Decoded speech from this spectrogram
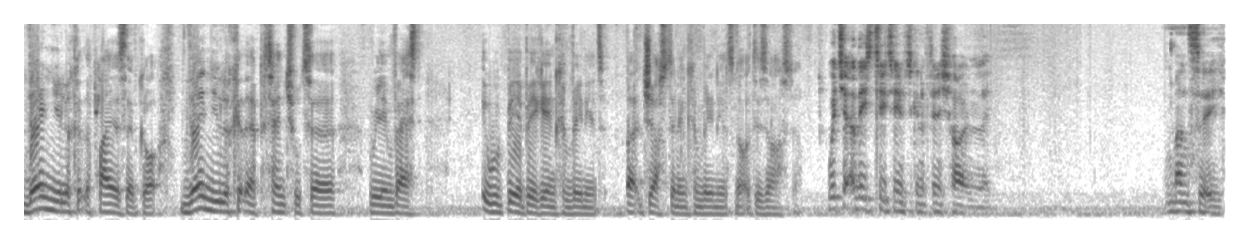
Then you look at the players they've got. Then you look at their potential to reinvest. It would be a big inconvenience, but just an inconvenience, not a disaster. Which out of these two teams is going to finish higher in the league? Man City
